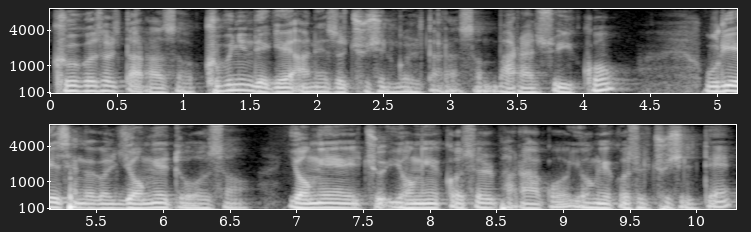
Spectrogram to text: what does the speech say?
그것을 따라서 그분이 내게 안에서 주시는 걸 따라서 말할 수 있고 우리의 생각을 영에 두어서 영의 주, 영의 것을 바라고 영의 것을 주실 때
